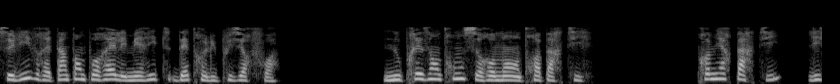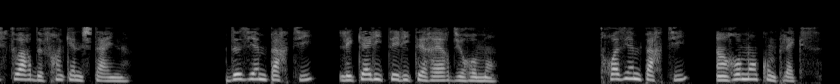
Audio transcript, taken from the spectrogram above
Ce livre est intemporel et mérite d'être lu plusieurs fois. Nous présenterons ce roman en trois parties. Première partie, l'histoire de Frankenstein. Deuxième partie, les qualités littéraires du roman. Troisième partie, un roman complexe.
